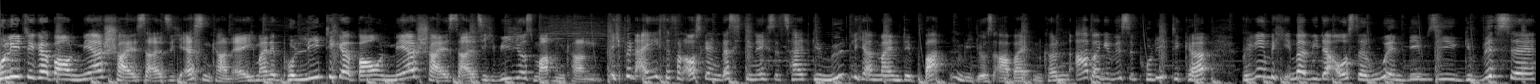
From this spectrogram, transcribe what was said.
Politiker bauen mehr Scheiße, als ich essen kann. Ey, ich meine, Politiker bauen mehr Scheiße, als ich Videos machen kann. Ich bin eigentlich davon ausgegangen, dass ich die nächste Zeit gemütlich an meinen Debattenvideos arbeiten können, aber gewisse Politiker bringen mich immer wieder aus der Ruhe, indem sie gewisse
